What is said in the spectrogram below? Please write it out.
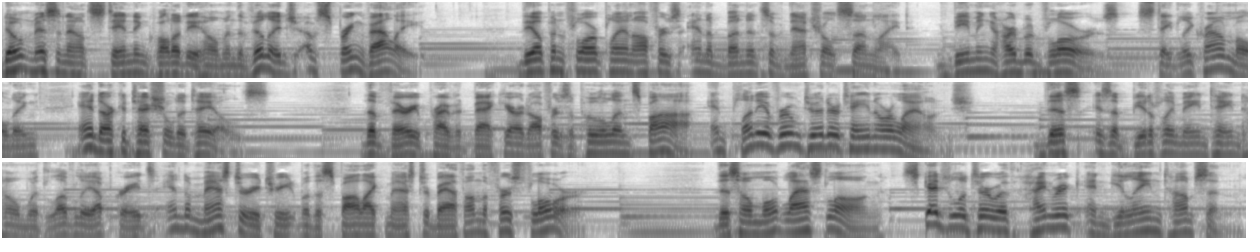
Don't miss an outstanding quality home in the village of Spring Valley. The open floor plan offers an abundance of natural sunlight, beaming hardwood floors, stately crown molding, and architectural details. The very private backyard offers a pool and spa, and plenty of room to entertain or lounge. This is a beautifully maintained home with lovely upgrades and a master retreat with a spa like master bath on the first floor. This home won't last long. Schedule a tour with Henrik and Ghislaine Thomsen.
